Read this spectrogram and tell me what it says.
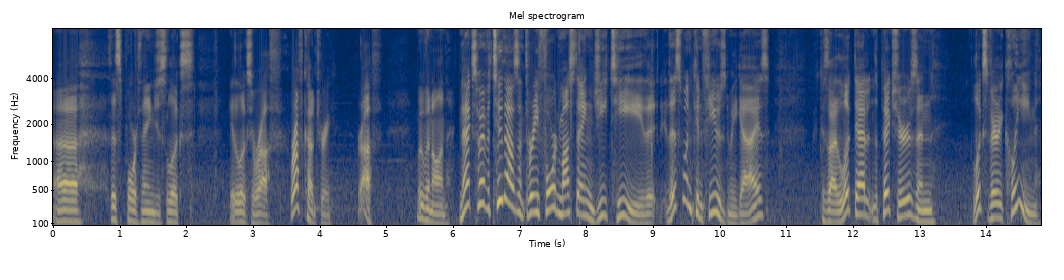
Uh, this poor thing just looks, it looks rough. Rough country. Rough. Moving on. Next, we have a 2003 Ford Mustang GT. That This one confused me, guys, because I looked at it in the pictures and looks very clean.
